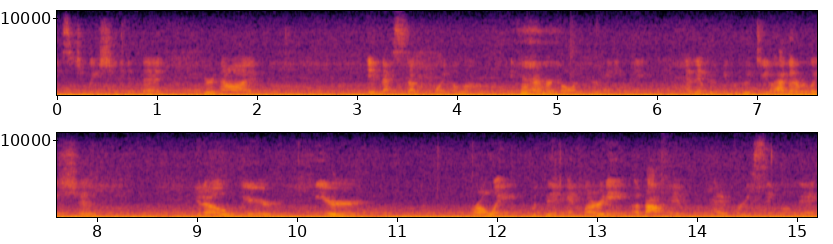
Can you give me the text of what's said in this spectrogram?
any situation, and that you're not in that stuck point alone if you're ever Mhm. going through anything. And then for the people who do have that relationship, you know, we're here growing within and learning about him every single day.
